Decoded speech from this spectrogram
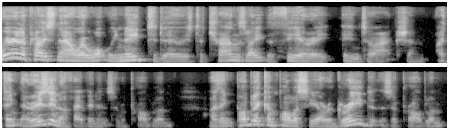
We're in a place now where what we need to do is to translate the theory into action. I think there is enough evidence of a problem. I think public and policy are agreed that there's a problem,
